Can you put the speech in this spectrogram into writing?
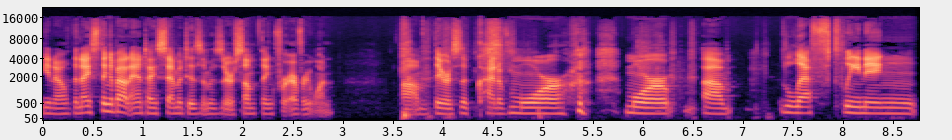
you know the nice thing about anti-Semitism is there's something for everyone. Um, there's a kind of more more um, left-leaning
